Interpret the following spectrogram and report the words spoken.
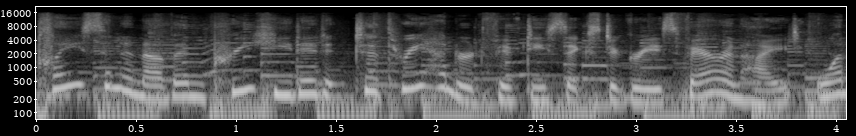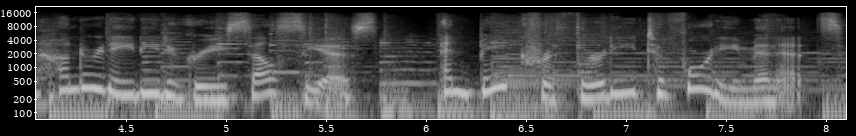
Place in an oven preheated to 356 degrees Fahrenheit, 180 degrees Celsius, and bake for 30 to 40 minutes.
